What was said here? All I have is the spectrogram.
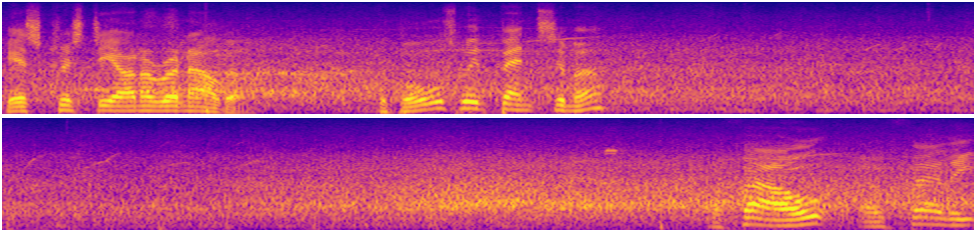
Here's Cristiano Ronaldo. The ball's with Benzema. A foul, a fairly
